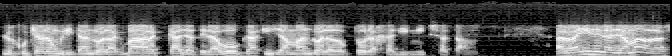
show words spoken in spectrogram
lo escucharon gritando al Akbar, cállate la boca y llamando a la doctora Halimi Satán. A raíz de las llamadas,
